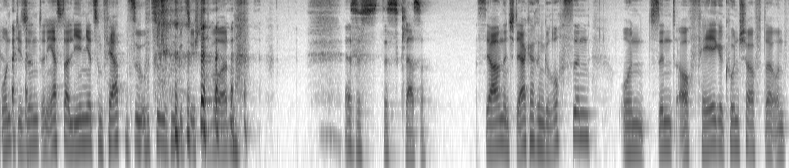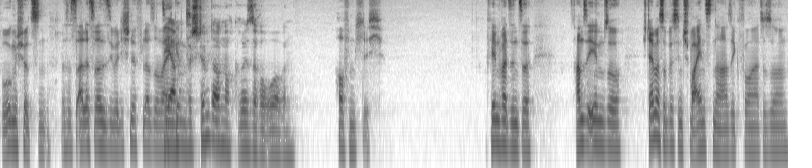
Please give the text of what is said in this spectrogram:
und die sind in erster Linie zum Pferden zu suchen gezüchtet worden. Das ist, das ist klasse. Sie haben einen stärkeren Geruchssinn und sind auch fähige Kundschafter und Bogenschützen. Das ist alles, was es über die Schnüffler so weit Die haben gibt. bestimmt auch noch größere Ohren. Hoffentlich. Auf jeden Fall sind sie, haben sie eben so, ich stelle mir so ein bisschen schweinsnasig vor, also so,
